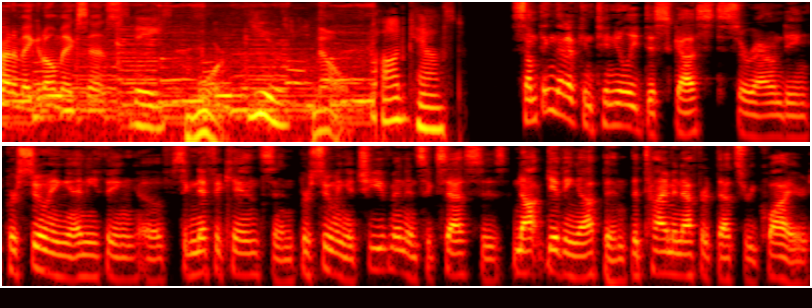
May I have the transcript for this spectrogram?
trying to make it all make sense. The Moore. You Know. Podcast. Something that I've continually discussed surrounding pursuing anything of significance and pursuing achievement and success is not giving up and the time and effort that's required.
